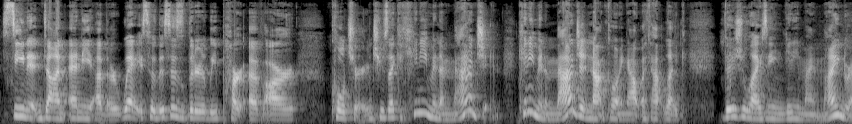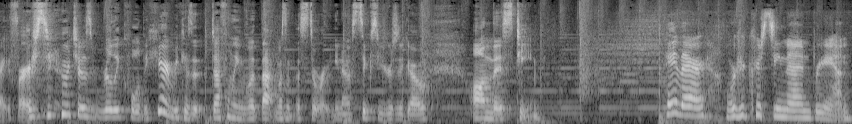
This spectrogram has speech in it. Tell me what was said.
seen it done any other way. So this is literally part of our culture. And she was like, I can't even imagine, can't even imagine not going out without like visualizing and getting my mind right first, which was really cool to hear because it definitely that wasn't the story, you know, six years ago on this team. Hey there, we're Christina and Brienne,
